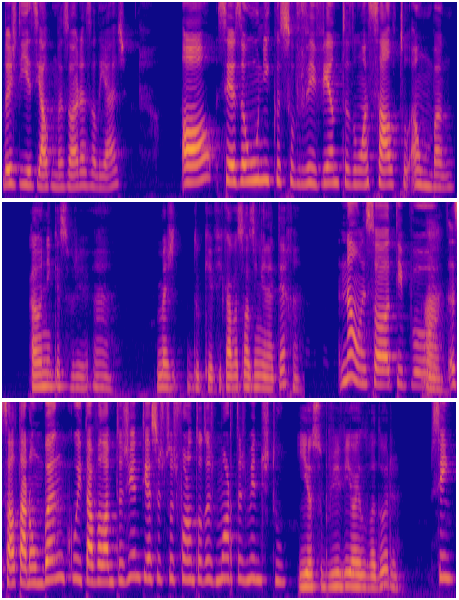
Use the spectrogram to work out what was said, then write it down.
dois dias e algumas horas, aliás, ou seres a única sobrevivente de um assalto a um banco? A única sobrevivente. Ah. Mas do quê? Ficava sozinha na Terra? Não, é só tipo ah. assaltaram um banco e estava lá muita gente e essas pessoas foram todas mortas, menos tu. E eu sobrevivi ao elevador? Sim,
